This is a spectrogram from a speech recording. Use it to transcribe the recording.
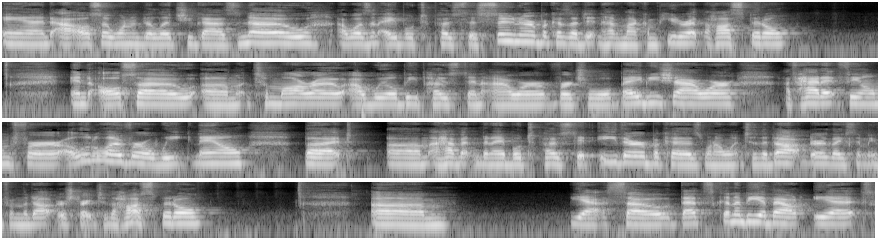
And I also wanted to let you guys know I wasn't able to post this sooner because I didn't have my computer at the hospital. And also, um, tomorrow I will be posting our virtual baby shower. I've had it filmed for a little over a week now, but um, I haven't been able to post it either because when I went to the doctor, they sent me from the doctor straight to the hospital. Um, yeah, so that's going to be about it.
